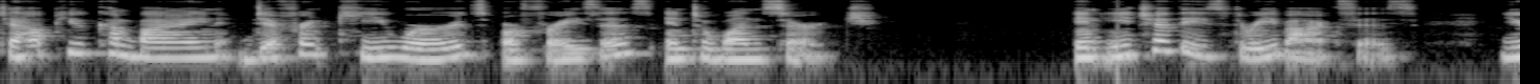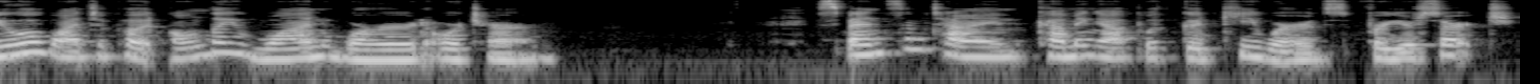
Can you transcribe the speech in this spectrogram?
to help you combine different keywords or phrases into one search. In each of these three boxes, you will want to put only one word or term. Spend some time coming up with good keywords for your search.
